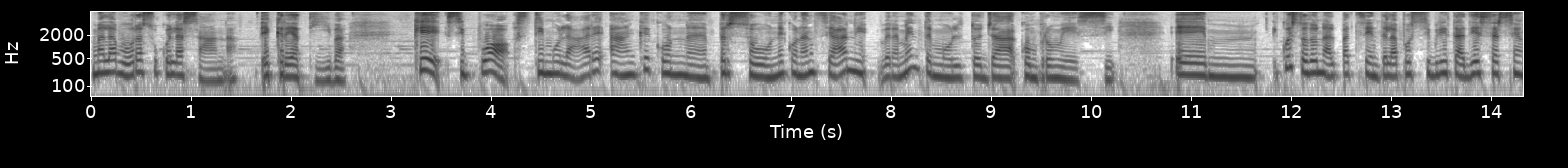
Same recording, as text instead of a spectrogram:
ma lavora su quella sana e creativa che si può stimolare anche con eh, persone, con anziani veramente molto già compromessi. E, um, questo dona al paziente la possibilità di, essersi,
